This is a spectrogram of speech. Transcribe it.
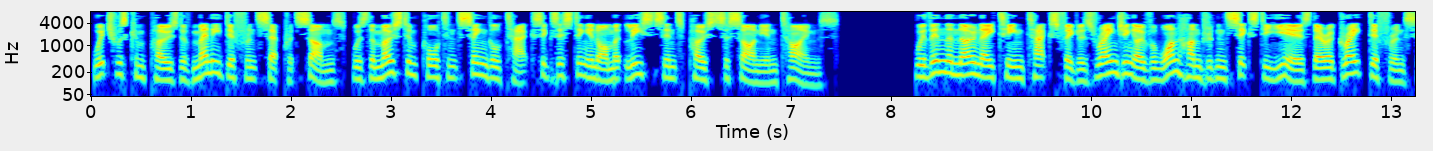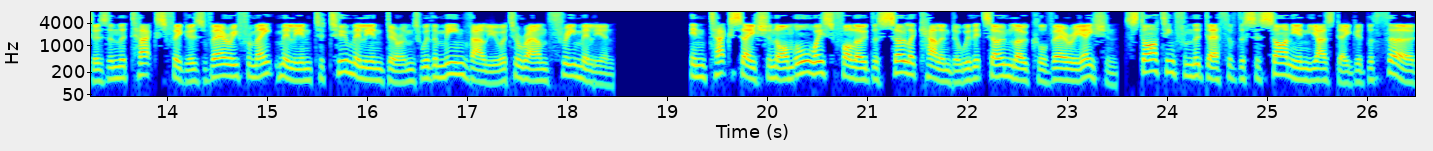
which was composed of many different separate sums, was the most important single tax existing in Om at least since post-Sasanian times. Within the known 18 tax figures ranging over 160 years there are great differences and the tax figures vary from 8 million to 2 million dirhams with a mean value at around 3 million. In taxation Om always followed the solar calendar with its own local variation, starting from the death of the Sasanian Yazdegerd III.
